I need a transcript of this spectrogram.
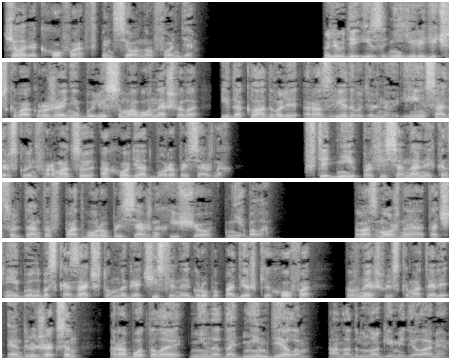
человек Хофа в пенсионном фонде. Люди из неюридического окружения были из самого Нэшвилла и докладывали разведывательную и инсайдерскую информацию о ходе отбора присяжных. В те дни профессиональных консультантов по отбору присяжных еще не было. Возможно, точнее было бы сказать, что многочисленные группы поддержки Хофа в Нэшвильском отеле Эндрю Джексон работала не над одним делом, а над многими делами.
